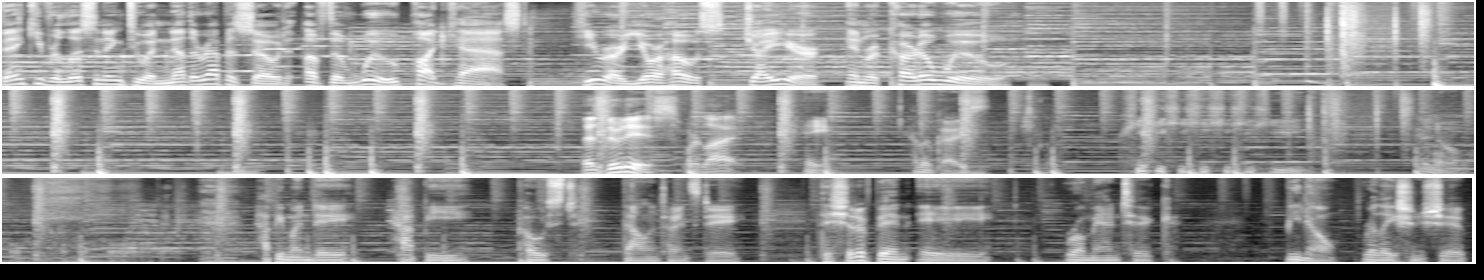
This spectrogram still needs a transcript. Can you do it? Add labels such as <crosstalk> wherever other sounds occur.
Thank you for listening to another episode of the Woo Podcast. Here are your hosts, Jair and Ricardo Wu. Let's do this. We're live. Hey, hello guys. <laughs> hello. Happy Monday. Happy post Valentine's Day. This should have been a romantic, you know, relationship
